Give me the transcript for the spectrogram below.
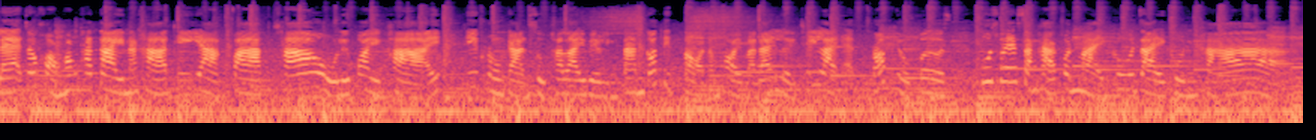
และเจ้าของห้องท่านใดนะคะ ที่อยากฝากเช่าหรือปล่อยขายที่โครงการสุภาลัยเวลลิงตัน ก็ติดต่อน้ำพลอยมาได้เลยที่ Line at Prop Helpers ผู้ช่วยสังหาคนใหม่คู่ใจคุณค่ะ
